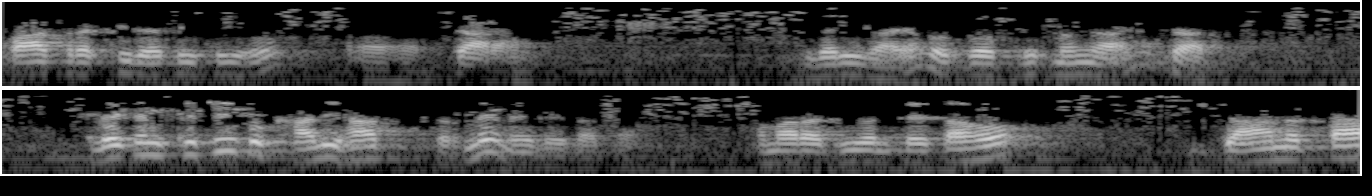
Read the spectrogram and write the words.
पास रखी रहती थी वो चारा गरीब आया, वो दो मंगा आया, चार। लेकिन किसी को खाली हाथ करने नहीं देता था। हमारा जीवन कैसा हो? जानता,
